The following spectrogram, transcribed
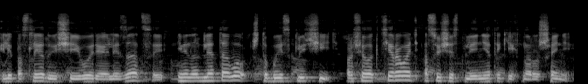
или последующей его реализации именно для того, чтобы исключить, профилактировать осуществление таких нарушений.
